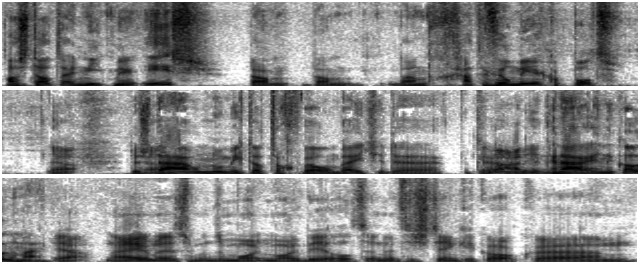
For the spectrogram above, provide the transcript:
Als dat er niet meer is, dan, dan, dan gaat er veel meer kapot. Ja, dus daarom noem ik dat toch wel een beetje de, kanarie, de in de kolenmijn. Ja, nee, maar dat is een mooi, mooi beeld. En het is denk ik ook um,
